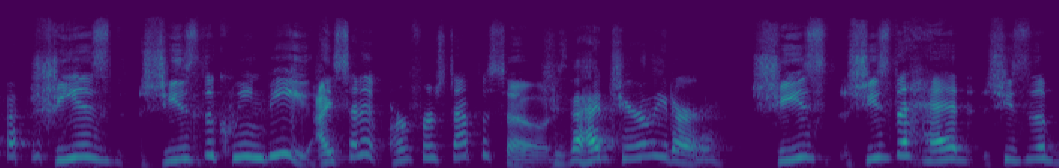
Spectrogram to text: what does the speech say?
she is she's the queen bee. I said it her first episode. She's the head cheerleader. She's she's the head she's the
